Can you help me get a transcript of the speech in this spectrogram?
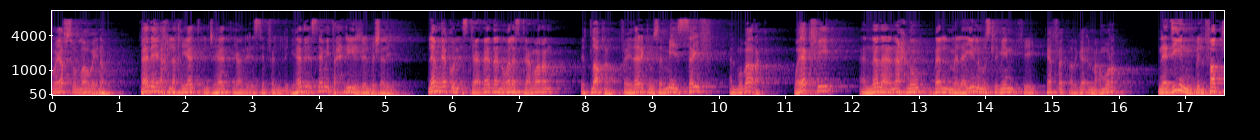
ويفصل الله بينهم. هذه أخلاقيات الجهاد يعني فالجهاد الإسلامي تحرير للبشرية. لم يكن استعبادا ولا استعمارا إطلاقا. فلذلك نسميه السيف المبارك. ويكفي أننا نحن بل ملايين المسلمين في كافة أرجاء المعمورة ندين بالفضل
